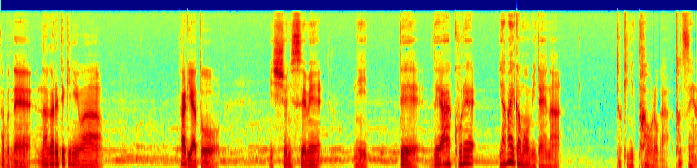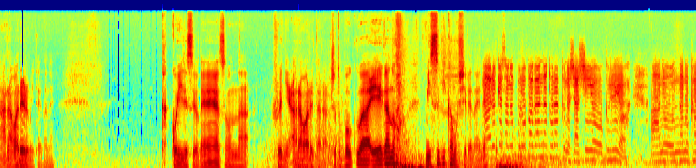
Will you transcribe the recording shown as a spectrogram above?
多分ね流れ的にはタリアと一緒に攻めに行ってであこれやばいかもみたいな時にパオロが突然現れるみたいなね。かっこいいですよねそんな風に現れたら。ちょっと僕は映画の 見過ぎかもしれないね。マルケサのプロパガンダトラックの写真を送るよ。あの女の顔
